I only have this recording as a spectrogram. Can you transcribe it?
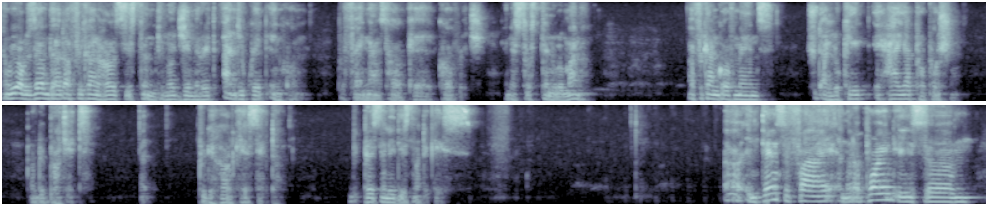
And we observe that African health systems do not generate adequate income to finance healthcare coverage in a sustainable manner. African governments should allocate a higher proportion of the budget to the healthcare sector. Presently, this is not the case. Uh, intensify, another point is, um,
